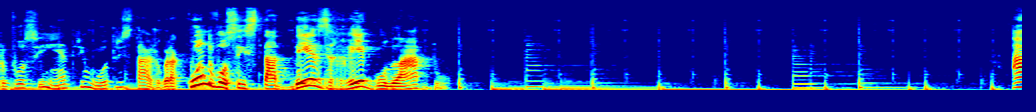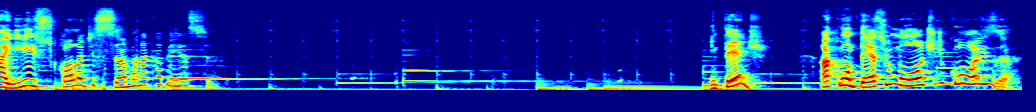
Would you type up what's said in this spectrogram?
para que você entre em um outro estágio. Agora, quando você está desregulado, aí é escola de samba na cabeça. Entende? Acontece um monte de coisa.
